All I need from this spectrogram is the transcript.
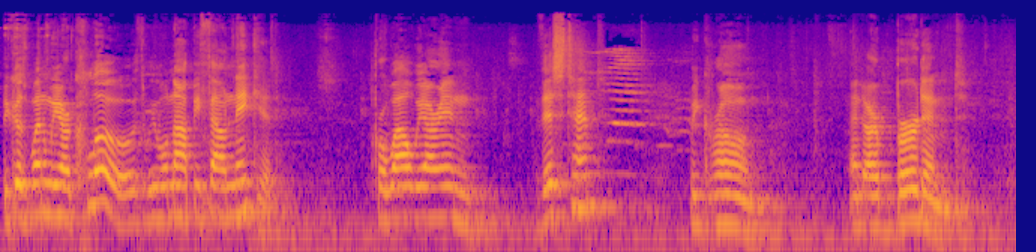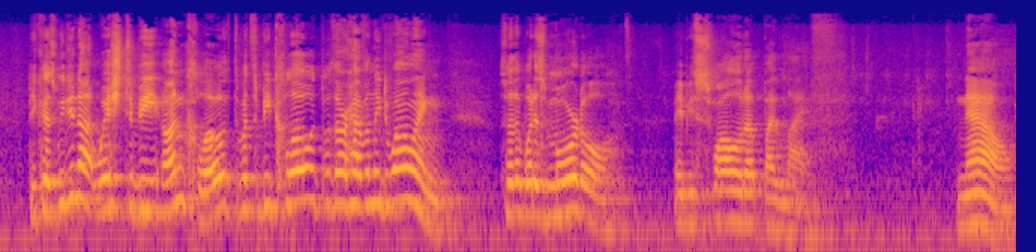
Because when we are clothed, we will not be found naked. For while we are in this tent, we groan and are burdened. Because we do not wish to be unclothed, but to be clothed with our heavenly dwelling, so that what is mortal may be swallowed up by life. Now,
